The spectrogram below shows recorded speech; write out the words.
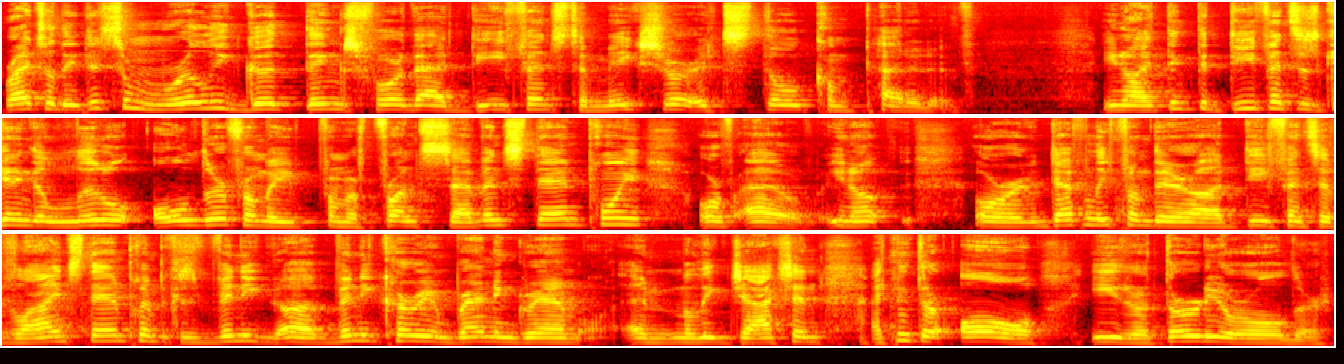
Right, so they did some really good things for that defense to make sure it's still competitive. You know, I think the defense is getting a little older from a from a front seven standpoint, or uh, you know, or definitely from their uh, defensive line standpoint, because Vinny uh, Vinny Curry and Brandon Graham and Malik Jackson, I think they're all either thirty or older,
